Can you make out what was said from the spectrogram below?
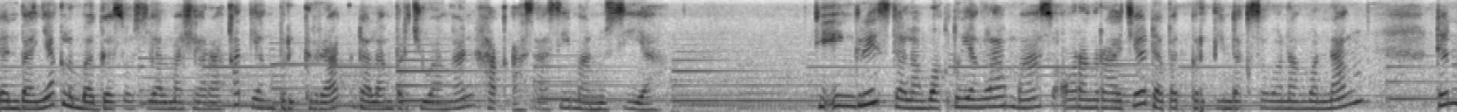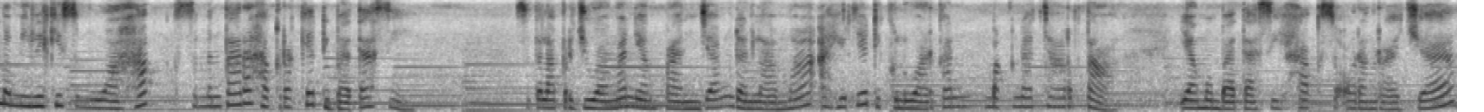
dan banyak lembaga sosial masyarakat yang bergerak dalam perjuangan hak asasi manusia. Di Inggris, dalam waktu yang lama, seorang raja dapat bertindak sewenang-wenang dan memiliki semua hak, sementara hak rakyat dibatasi. Setelah perjuangan yang panjang dan lama, akhirnya dikeluarkan Magna Carta yang membatasi hak seorang raja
